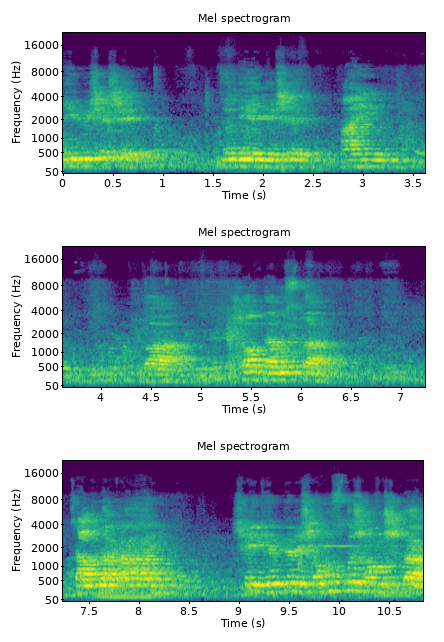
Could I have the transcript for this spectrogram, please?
নির্বিশেষে যদি এই দেশে আইন বা সব ব্যবস্থা চালু রাখা হয়, সেই ক্ষেত্রে সমস্ত সংস্কার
